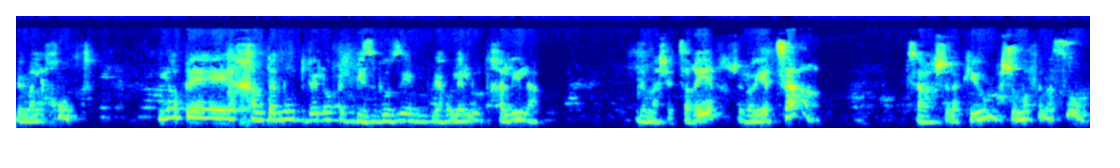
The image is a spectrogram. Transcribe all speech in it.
במלכות, לא בחמדנות ולא בבזבוזים, בהוללות, חלילה. זה מה שצריך, שלא יהיה צער. צער של הקיום, בשום אופן אסור.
